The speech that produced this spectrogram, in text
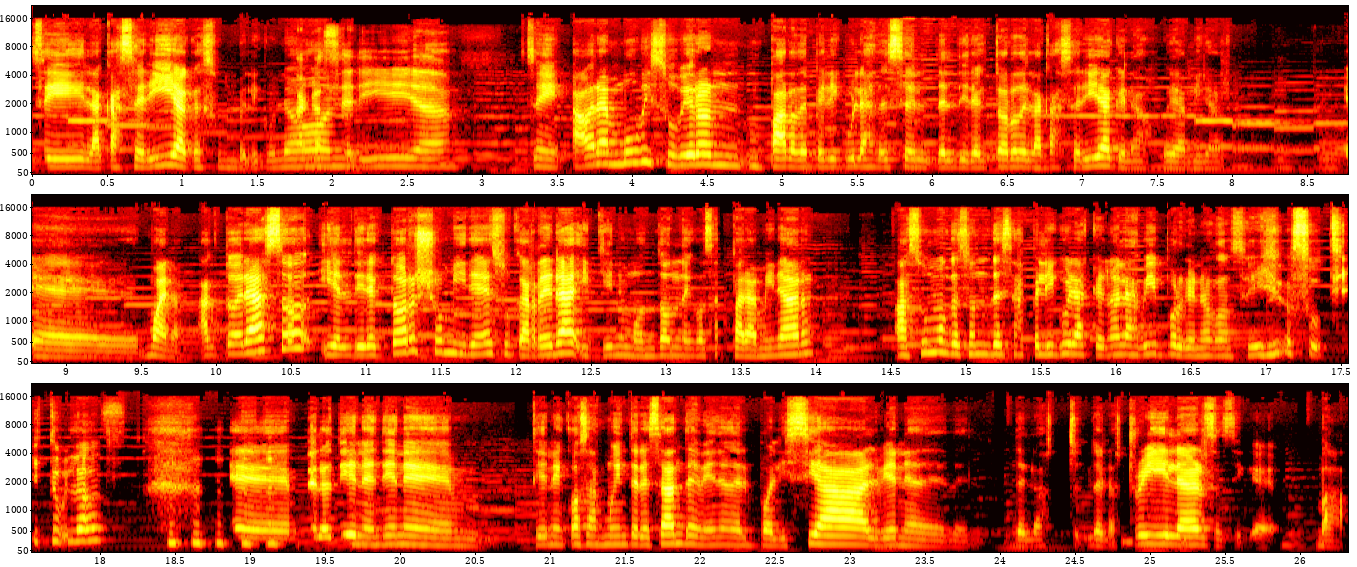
Sí, La Cacería, que es un peliculón. la cacería. Sí, ahora en Movie subieron un par de películas de ese- del director de La Cacería que las voy a mirar. Eh, bueno, actorazo y el director, yo miré su carrera y tiene un montón de cosas para mirar. Asumo que son de esas películas que no las vi porque no conseguí los subtítulos. Eh, pero tiene, tiene, tiene cosas muy interesantes. Viene del policial, viene de, de- de los, de los thrillers, así que va.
